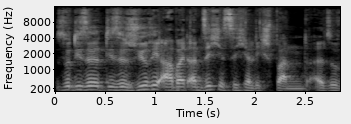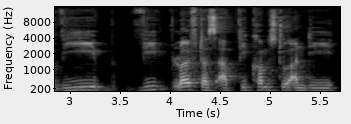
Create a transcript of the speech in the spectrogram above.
so diese, diese Juryarbeit an sich ist sicherlich spannend. Also wie, wie läuft das ab? Wie kommst du an die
